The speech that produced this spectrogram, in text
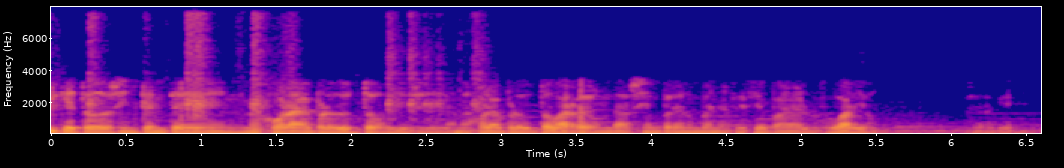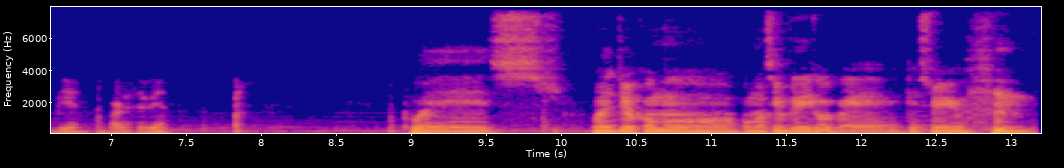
y que todos intenten mejorar el producto. Y si la mejora del producto va a redundar siempre en un beneficio para el usuario. O sea que bien, me parece bien. Pues, pues yo como, como siempre digo que, que soy un,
